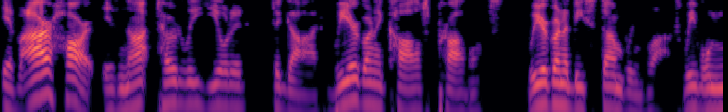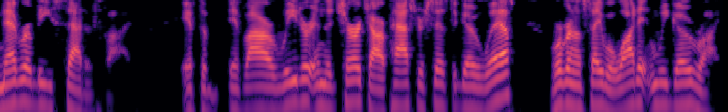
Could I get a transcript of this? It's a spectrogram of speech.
if our heart is not totally yielded to God, we are going to cause problems. We are going to be stumbling blocks. We will never be satisfied. If the if our leader in the church, our pastor says to go left, we're going to say, well, why didn't we go right?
